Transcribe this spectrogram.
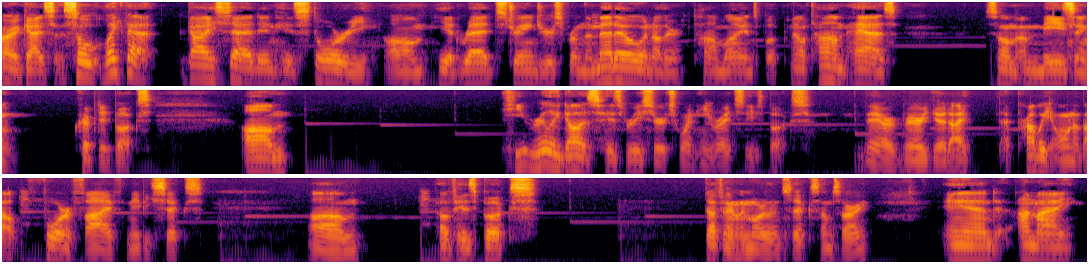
Alright, guys. So, like that guy said in his story um, he had read Strangers from the Meadow, another Tom Lyons book. Now, Tom has some amazing cryptid books. Um, he really does his research when he writes these books. They are very good. I, I probably own about four or five, maybe six um, of his books. Definitely more than six, I'm sorry and on my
